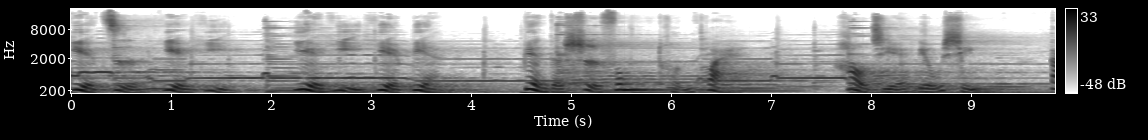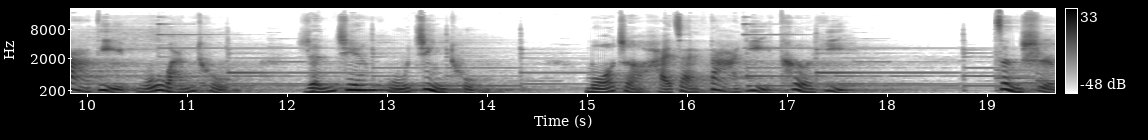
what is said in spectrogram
业自业易，业易业变，变得世风屯坏，浩劫流行，大地无完土，人间无净土。魔者还在大义特义，正是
